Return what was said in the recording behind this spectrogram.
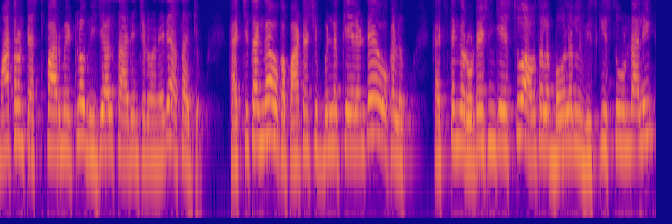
మాత్రం టెస్ట్ ఫార్మేట్లో విజయాలు సాధించడం అనేది అసాధ్యం. ఖచ్చితంగా ఒక పార్ట్నర్షిప్ బిల్డప్ చేయాలంటే ఒకళ్ళు ఖచ్చితంగా రొటేషన్ చేస్తూ అవతల బౌలర్లను విసిగిస్తూ ఉండాలి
